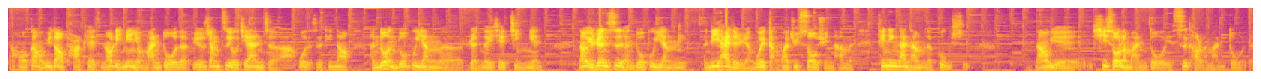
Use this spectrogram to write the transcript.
然后刚好遇到 Parket，然后里面有蛮多的，比如像自由接案者啊，或者是听到很多很多不一样的人的一些经验，然后也认识很多不一样很厉害的人，我也赶快去搜寻他们，听听看他们的故事，然后也吸收了蛮多，也思考了蛮多的，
